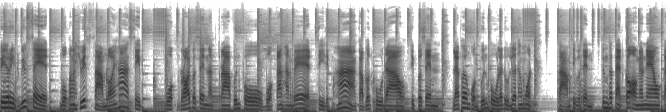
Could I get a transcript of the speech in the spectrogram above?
ปิริตวิเศษ บวกพลังชีวิต 350 บวก 100%อัตราฟื้นฟู บวกต้านทานเวท 45 กับลดคูดาวน์10%และเพิ่มผลฟื้นฟูและดูดเลือดทั้งหมด 30%ซึ่งสแตทก็ออกแนวแนวไก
